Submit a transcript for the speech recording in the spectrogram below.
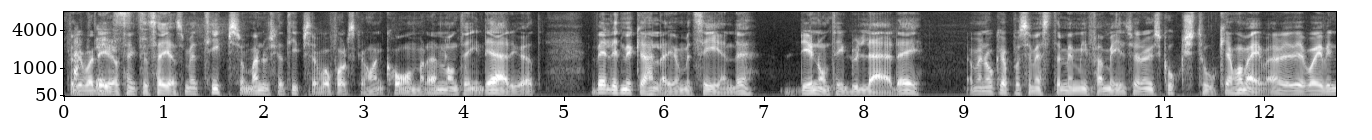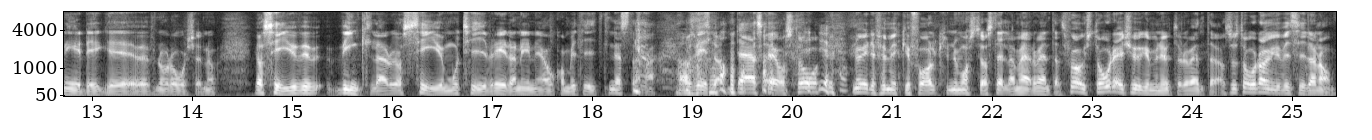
För det var det jag tänkte säga som ett tips om man nu ska tipsa vad folk ska ha en kamera eller någonting. Det är ju att väldigt mycket handlar ju om ett seende. Det är någonting du lär dig. Jag menar, åker jag på semester med min familj så är de ju skogstokiga på mig. Va? Vi var i Venedig eh, för några år sedan. Och jag ser ju vinklar och jag ser ju motiv redan innan jag har kommit hit nästan. Va? Och så vet jag, där ska jag stå. Nu är det för mycket folk. Nu måste jag ställa mig här och vänta. Så får jag stå där i 20 minuter och vänta. Så står de ju vid sidan om.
